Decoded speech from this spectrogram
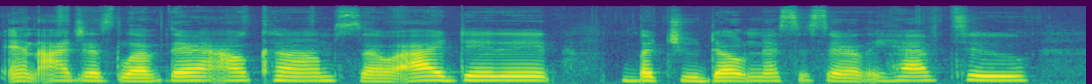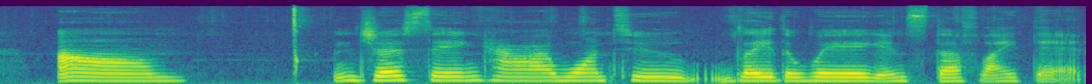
and I just love their outcome, so I did it, but you don't necessarily have to. Um, just seeing how I want to lay the wig and stuff like that.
